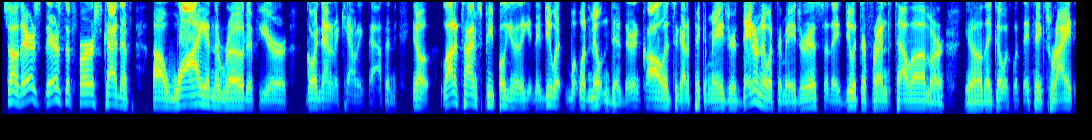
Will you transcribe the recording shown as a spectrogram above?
So there's there's the first kind of uh, why in the road if you're going down an accounting path. And you know, a lot of times people, you know, they they do what what, what Milton did. They're in college, they got to pick a major. They don't know what their major is, so they do what their friends tell them, or you know, they go with what they think's right.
